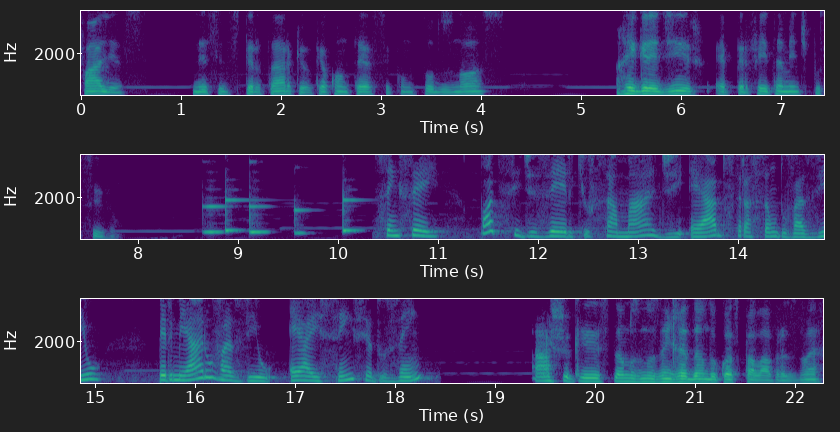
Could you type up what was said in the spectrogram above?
falhas nesse despertar, que é o que acontece com todos nós, regredir é perfeitamente possível. Sensei, pode-se dizer que o samadhi é a abstração do vazio? Permear o vazio é a essência do Zen? Acho que estamos nos enredando com as palavras, não é?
